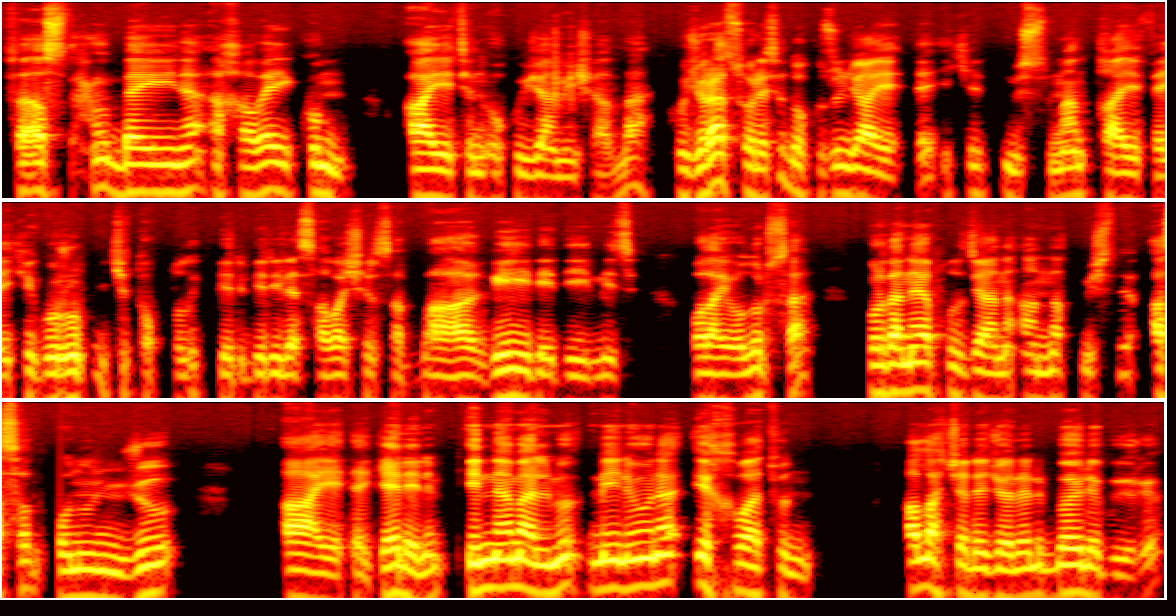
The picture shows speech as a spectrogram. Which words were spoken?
fe aslihu beyne ahaveykum ayetini okuyacağım inşallah. Hucurat suresi 9. ayette iki Müslüman taife, iki grup, iki topluluk birbiriyle savaşırsa, bagi dediğimiz olay olursa burada ne yapılacağını anlatmıştı. Asıl 10 ayete gelelim. İnnemel müminune ihvetun. Allah Celle Celaluhu böyle buyuruyor.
